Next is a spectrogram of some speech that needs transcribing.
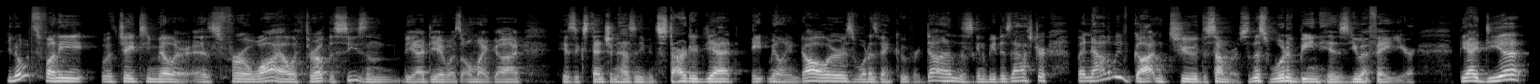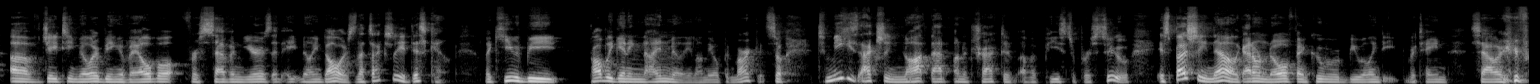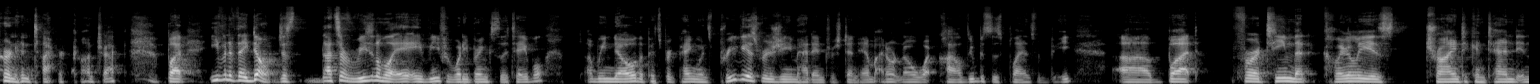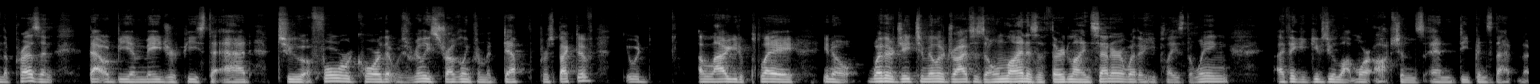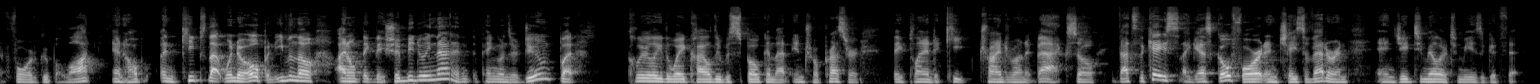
You know what's funny with JT Miller is for a while, like throughout the season, the idea was, oh my God, his extension hasn't even started yet. $8 million. What has Vancouver done? This is going to be a disaster. But now that we've gotten to the summer, so this would have been his UFA year, the idea of JT Miller being available for seven years at $8 million, that's actually a discount. Like he would be probably getting 9 million on the open market. So to me, he's actually not that unattractive of a piece to pursue, especially now. Like, I don't know if Vancouver would be willing to retain salary for an entire contract, but even if they don't, just that's a reasonable AAV for what he brings to the table. Uh, we know the Pittsburgh Penguins' previous regime had interest in him. I don't know what Kyle Dubas's plans would be, uh, but for a team that clearly is trying to contend in the present, that would be a major piece to add to a forward core that was really struggling from a depth perspective. It would allow you to play, you know, whether JT Miller drives his own line as a third line center, whether he plays the wing. I think it gives you a lot more options and deepens that that forward group a lot and help and keeps that window open. Even though I don't think they should be doing that, I think the Penguins are doomed. But clearly, the way Kyle Dubas spoke in that intro presser, they plan to keep trying to run it back. So if that's the case, I guess go for it and chase a veteran. And JT Miller to me is a good fit.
